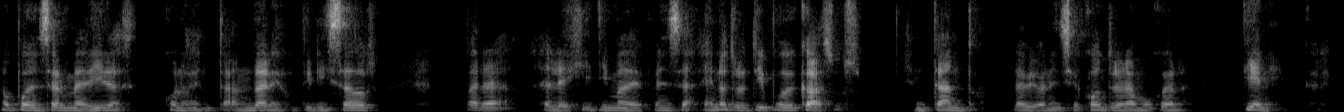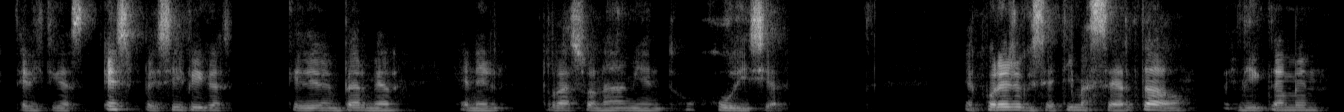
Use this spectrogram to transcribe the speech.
no pueden ser medidas con los estándares utilizados para la legítima defensa en otro tipo de casos. En tanto, la violencia contra la mujer tiene características específicas que deben permear en el razonamiento judicial. Es por ello que se estima acertado el dictamen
